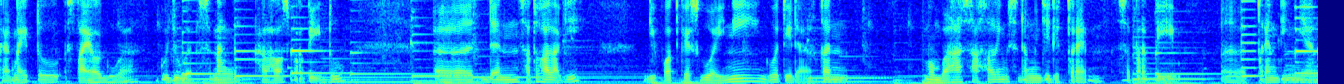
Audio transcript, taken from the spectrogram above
Karena itu style gue gue juga senang hal-hal seperti itu. Uh, dan satu hal lagi di podcast gue ini gue tidak akan membahas hal-hal yang sedang menjadi tren seperti uh, trending yang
